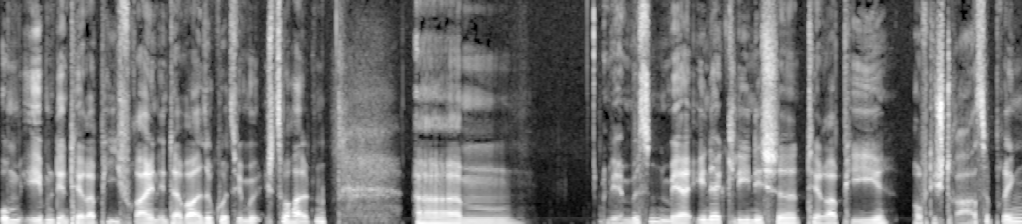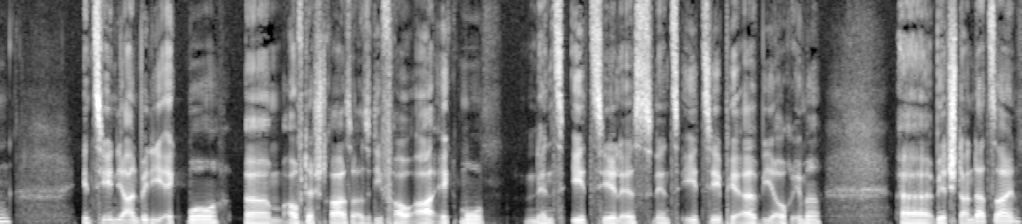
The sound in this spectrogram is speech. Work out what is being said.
um eben den therapiefreien Intervall so kurz wie möglich zu halten. Ähm, wir müssen mehr innerklinische Therapie auf die Straße bringen. In zehn Jahren wird die ECMO ähm, auf der Straße, also die VA-ECMO, nennt es ECLS, nennt es ECPR, wie auch immer, äh, wird Standard sein.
